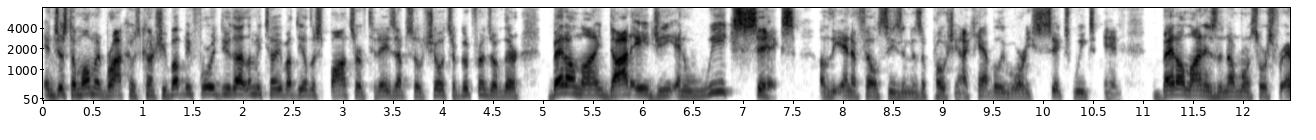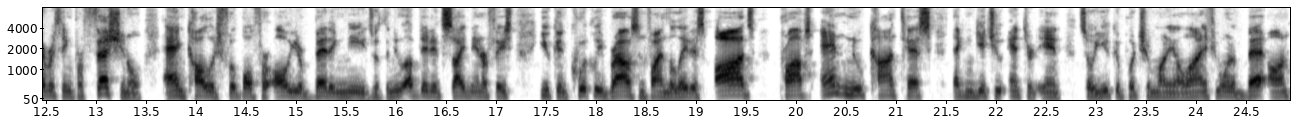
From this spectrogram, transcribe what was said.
in just a moment, Broncos country. But before we do that, let me tell you about the other sponsor of today's episode show. It's our good friends over there, betonline.ag, and week six of the NFL season is approaching. I can't believe we're already six weeks in. Bet Online is the number one source for everything professional and college football for all your betting needs. With the new updated site and interface, you can quickly browse and find the latest odds props, and new contests that can get you entered in so you can put your money online if you want to bet on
